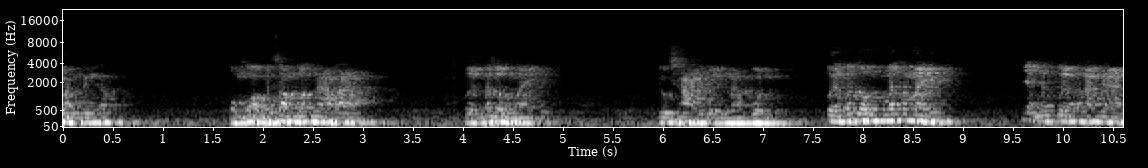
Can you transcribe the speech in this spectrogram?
วันหนึ่งครับ ผมออกไปซ่อมรถหน้าบ้านเปิดพัดลมไว้ลูกชายเดินมาบน เปิดพัดลมไว้ทำไม อย่างมันเปลืองพลังงาน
